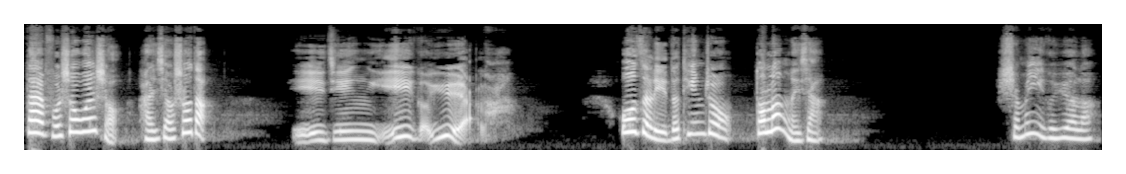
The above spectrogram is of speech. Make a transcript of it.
大夫收回手，含笑说道：“已经一个月了。”屋子里的听众都愣了一下。什么一个月了？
